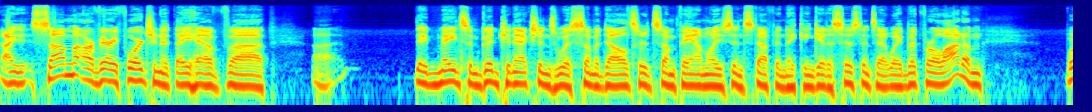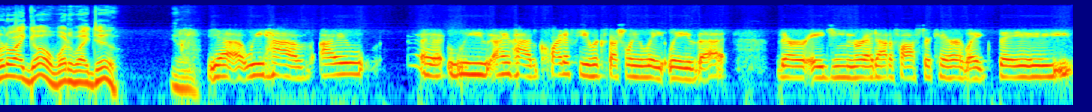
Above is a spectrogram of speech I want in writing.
I, some are very fortunate. They have uh, uh, they've made some good connections with some adults or some families and stuff, and they can get assistance that way. But for a lot of them, where do I go? What do I do? You know. Yeah, we have. I uh, we I've had quite a few, especially lately, that they're aging right out of foster care. Like they,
